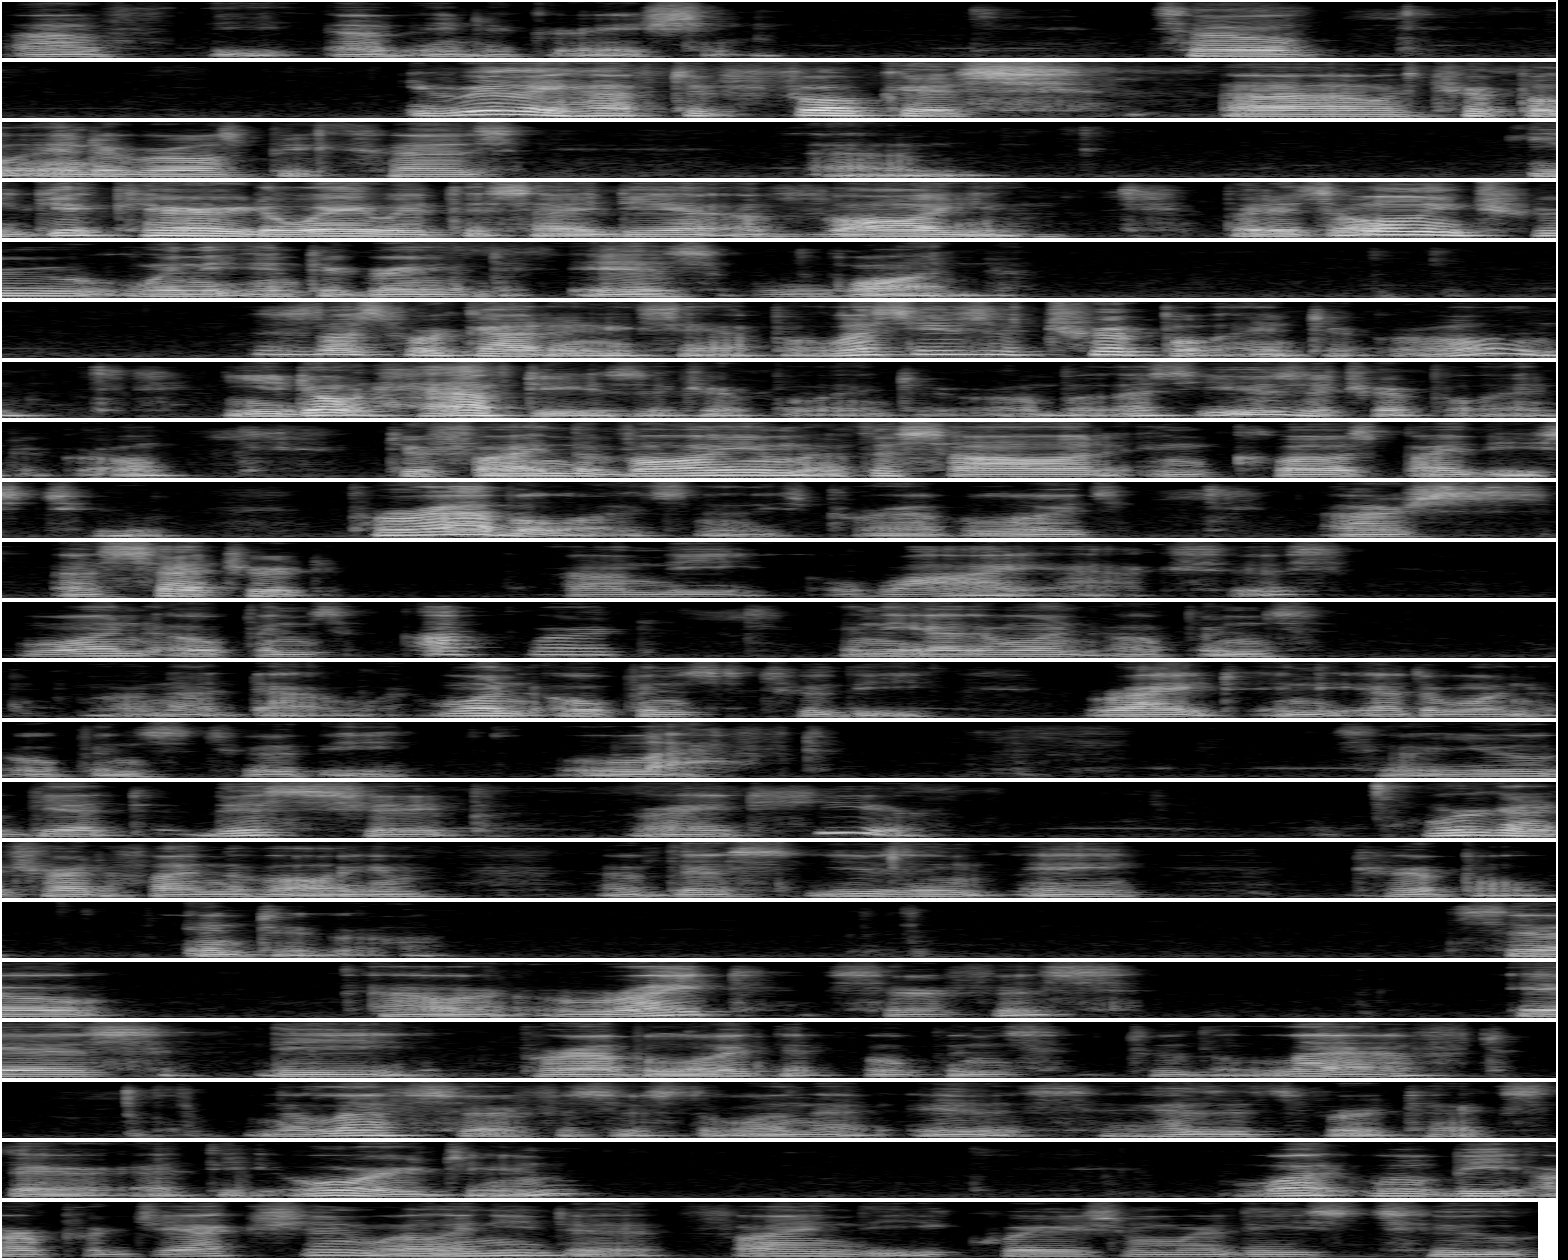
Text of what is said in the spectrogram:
of the of integration. So you really have to focus uh, with triple integrals because um, you get carried away with this idea of volume, but it's only true when the integrand is 1. Let's work out an example. Let's use a triple integral. You don't have to use a triple integral, but let's use a triple integral to find the volume of the solid enclosed by these two paraboloids. Now, these paraboloids are uh, centered on the y-axis. One opens upward and the other one opens, well, not downward. One opens to the right and the other one opens to the left. So you'll get this shape right here. We're going to try to find the volume of this using a triple integral. So our right surface is the paraboloid that opens to the left. And the left surface is the one that is has its vertex there at the origin. What will be our projection? Well, I need to find the equation where these two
